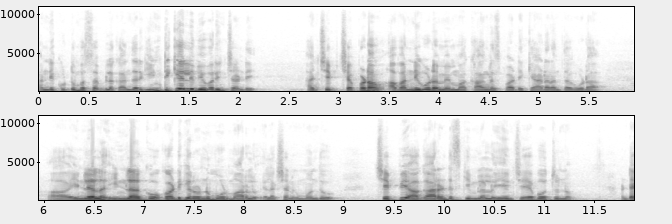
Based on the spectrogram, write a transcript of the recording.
అన్ని కుటుంబ సభ్యులకు అందరికీ ఇంటికెళ్ళి వివరించండి అని చెప్పి చెప్పడం అవన్నీ కూడా మేము మా కాంగ్రెస్ పార్టీ క్యాడర్ అంతా కూడా ఇండ్ల ఇండ్లకు ఒకటికి రెండు మూడు మార్లు ఎలక్షన్కి ముందు చెప్పి ఆ గ్యారంటీ స్కీమ్లలో ఏం చేయబోతున్నాం? అంటే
